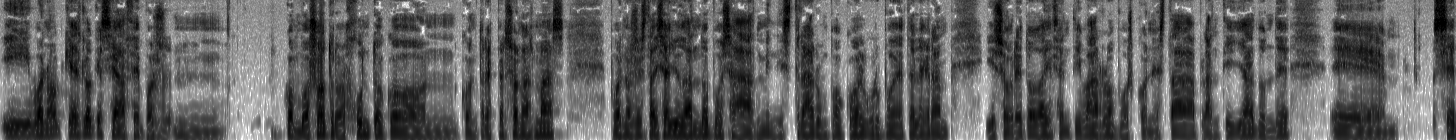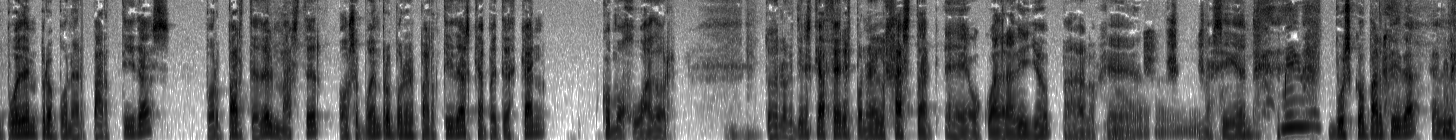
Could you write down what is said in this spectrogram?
Y bueno, ¿qué es lo que se hace? Pues mm, con vosotros, junto con, tres personas más, pues nos estáis ayudando pues a administrar un poco el grupo de Telegram y sobre todo a incentivarlo pues con esta plantilla donde eh, se pueden proponer partidas por parte del máster o se pueden proponer partidas que apetezcan como jugador. Entonces lo que tienes que hacer es poner el hashtag eh, o cuadradillo, para los que me siguen, busco partida, el,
